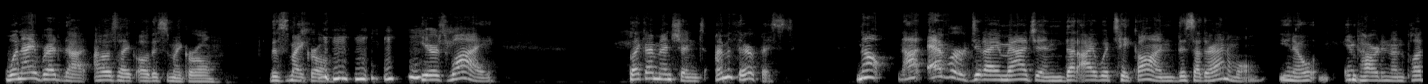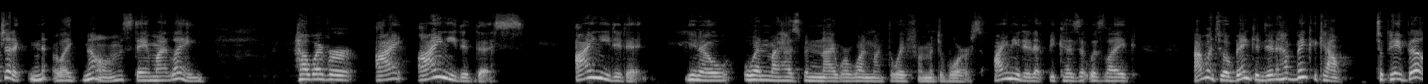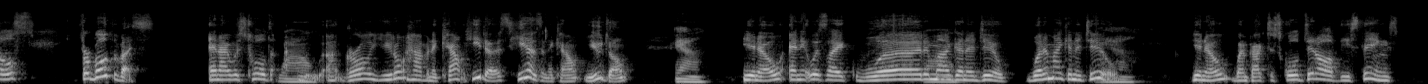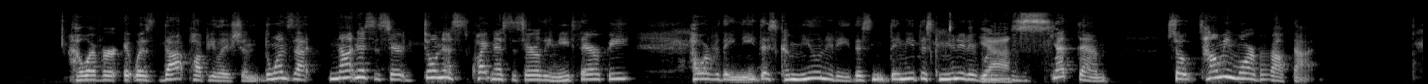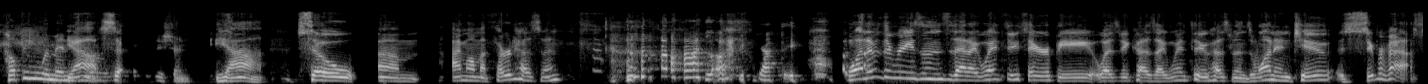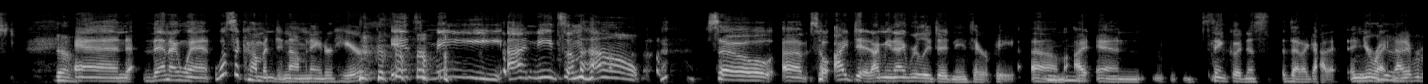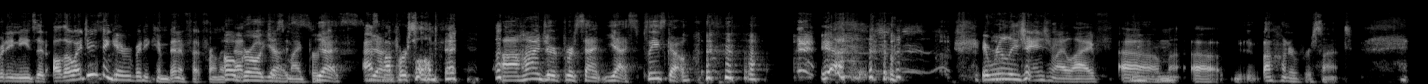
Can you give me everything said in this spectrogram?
when I read that, I was like, oh, this is my girl. This is my girl. Here's why. Like I mentioned, I'm a therapist. Not not ever did I imagine that I would take on this other animal, you know, empowered and unapologetic. Like, no, I'm gonna stay in my lane. However, I I needed this. I needed it. You know, when my husband and I were one month away from a divorce, I needed it because it was like I went to a bank and didn't have a bank account to pay bills for both of us. And I was told, Wow. girl, you don't have an account. He does. He has an account. You don't yeah. You know and it was like what am i going to do what am i going to do Yeah. you know went back to school did all of these things However, it was that population, the ones that not necessarily don't nec- quite necessarily need therapy. However, they need this community. This they need this community Yes. get them. So tell me more about that. Helping women. Yeah, who are in so- position. Yeah. So um, I'm on my third husband. I love you, Kathy. One of the reasons that I went through therapy was because I went through husbands one and two super fast. Yeah. And then I went, what's the common denominator here? It's me. I need some help. So, um, so I did. I mean, I really did need therapy. Um, Mhm. I, and thank goodness that I got it. And you're right. Yeah. Not everybody needs it. Although I do think everybody can benefit from it. Oh, That's girl, just yes, my pers- yes, That's my personal opinion. A hundred percent. Yes, please go. yeah. it really changed my life. Mm-hmm. Um, uh, a hundred percent.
